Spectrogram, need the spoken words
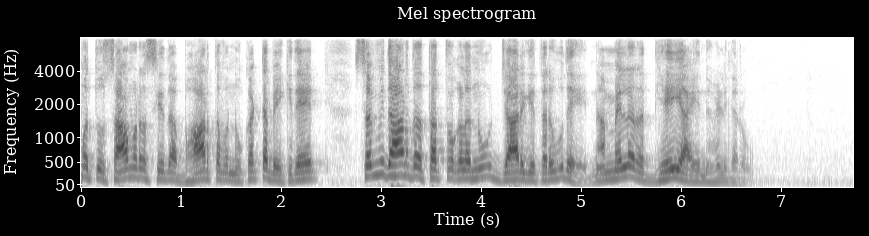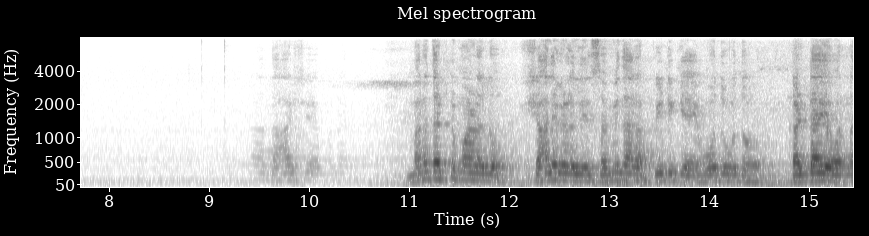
ಮತ್ತು ಸಾಮರಸ್ಯದ ಭಾರತವನ್ನು ಕಟ್ಟಬೇಕಿದೆ. ಸಂವಿಧಾನದ ತತ್ವಗಳನ್ನು ಜಾರಿಗೆ ತರುವುದೇ ನಮ್ಮೆಲ್ಲರ ಧ್ಯೇಯ ಎಂದು ಹೇಳಿದರು. ಮನದಟ್ಟು ಮಾಡಲು ಶಾಲೆಗಳಲ್ಲಿ ಸಂವಿಧಾನ ಪೀಠಿಕೆ ಓದುವುದು ಕಡ್ಡಾಯವನ್ನ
